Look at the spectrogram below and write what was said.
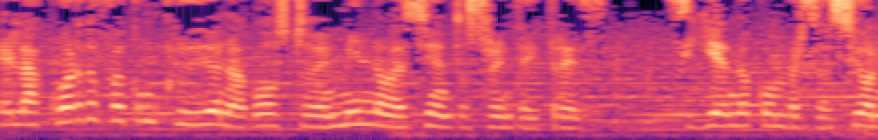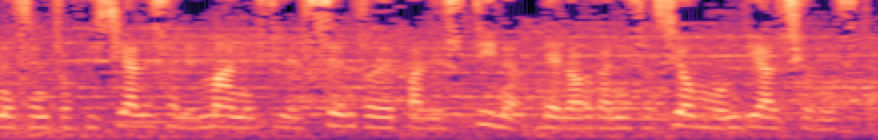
El acuerdo fue concluido en agosto de 1933, siguiendo conversaciones entre oficiales alemanes y el Centro de Palestina de la Organización Mundial Sionista.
